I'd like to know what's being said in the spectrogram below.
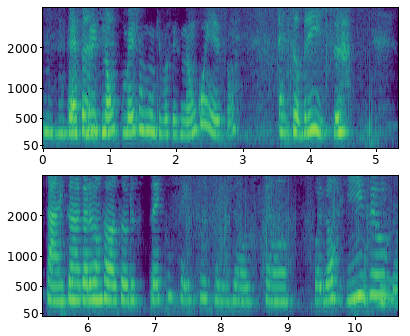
Uhum, É sobre isso, não mexam com o que vocês não conheçam. É sobre isso? Tá, então agora vamos falar sobre os preconceitos religiosos, que é uma coisa horrível, Horrível.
